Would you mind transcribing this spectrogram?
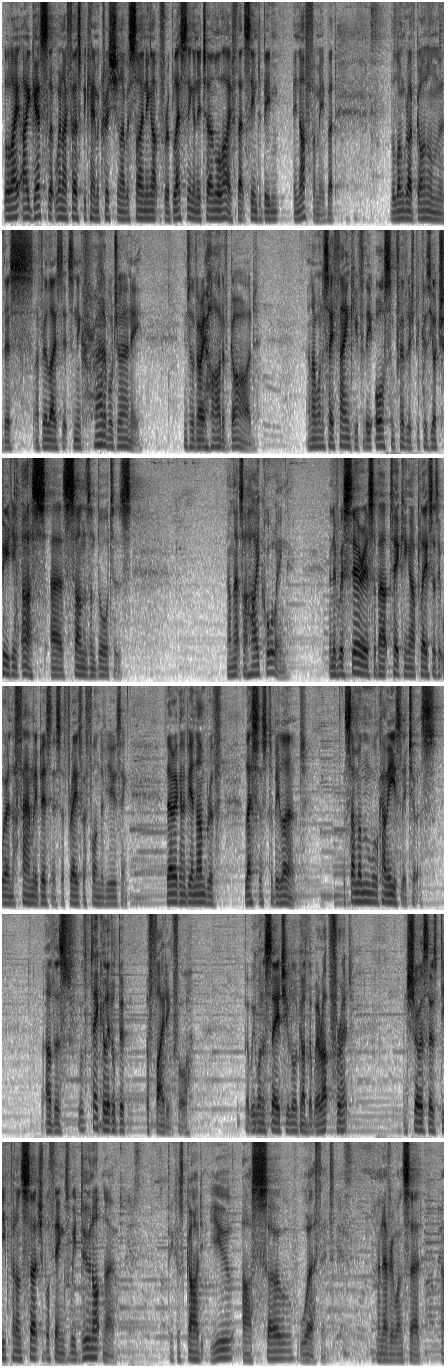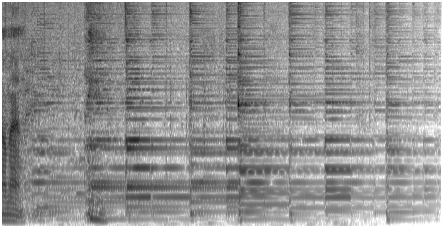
Lord, I, I, guess that when I first became a Christian, I was signing up for a blessing and eternal life. That seemed to be enough for me. But the longer I've gone on with this, I've realized it's an incredible journey into the very heart of God. And I want to say thank you for the awesome privilege because you're treating us as sons and daughters and that's a high calling. And if we're serious about taking our place, as it were, in the family business, a phrase we're fond of using, there are going to be a number of lessons to be learned. And some of them will come easily to us. Others will take a little bit of fighting for. But we want to say to you, Lord God, that we're up for it. And show us those deep and unsearchable things we do not know. Because, God, you are so worth it. And everyone said, Amen. Amen.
